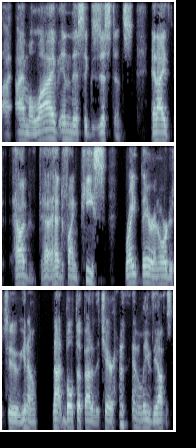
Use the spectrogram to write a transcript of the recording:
I, am i am alive in this existence, and I had had to find peace right there in order to you know not bolt up out of the chair and leave the office,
